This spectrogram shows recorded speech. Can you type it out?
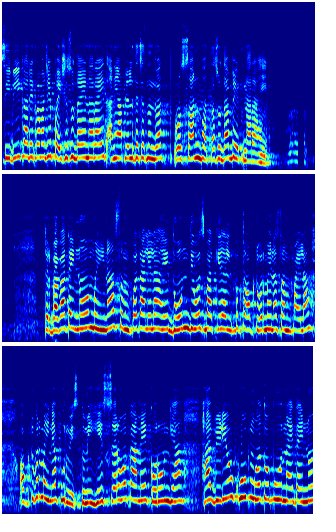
सी बी कार्यक्रमाचे पैसेसुद्धा येणार आहेत आणि आपल्याला त्याच्या संदर्भात प्रोत्साहन भत्तासुद्धा भेटणार आहे. तर बघा ताईंनो महिना संपत आलेला आहे. दोन दिवस बाकी राहिले फक्त ऑक्टोबर महिना संपायला. ऑक्टोबर महिन्यापूर्वीच तुम्ही हे सर्व कामे करून घ्या. हा व्हिडिओ खूप महत्त्वपूर्ण आहे ताईंनो.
